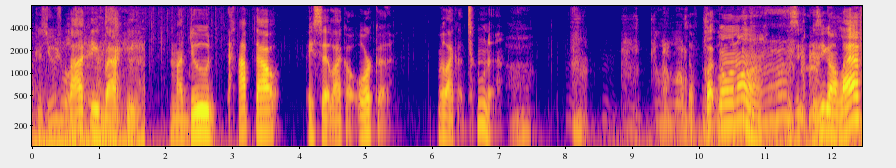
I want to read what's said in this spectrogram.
Work as usual. Baki today, I see. Baki. My dude hopped out. They said like a orca. We're like a tuna. What the fuck going on? Is he, is he gonna laugh?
